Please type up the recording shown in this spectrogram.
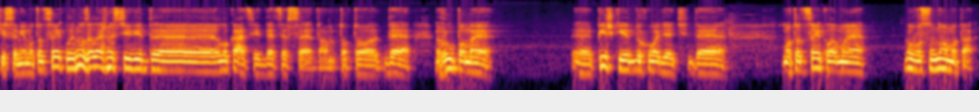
ті самі мотоцикли. Ну, в залежності від е, локації, де це все там. Тобто, де групами е, пішки доходять, де мотоциклами. Ну, в основному так.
